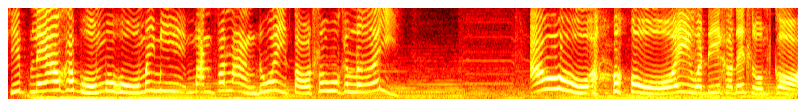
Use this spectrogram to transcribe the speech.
ชิปแล้วครับผมโอ้โห ไม่มีมันฝรั่งด้วยต่อสู้กันเลย เอ้าโอ้โหวันนี้เขาได้สวมเกาะ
